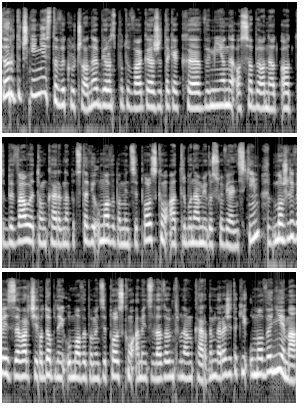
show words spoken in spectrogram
Teoretycznie nie jest to wykluczone, biorąc pod uwagę, że tak jak e, wymienione osoby, one odbywały tą karę na podstawie umowy pomiędzy Polską a Trybunałem Jugosłowiańskim. Możliwe jest zawarcie podobnej umowy pomiędzy Polską a Międzynarodowym Trybunałem Karnym. Na razie takiej umowy nie ma.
